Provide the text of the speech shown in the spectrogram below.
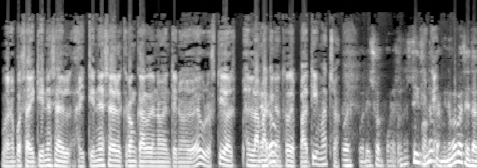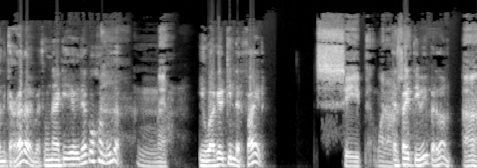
Bueno, pues ahí tienes el, ahí tienes el Chromecast de 99 euros, tío. Es la máquina entonces para ti, macho. Pues por eso, por eso te estoy diciendo que a mí no me parece tan cagada, me parece una idea cojonuda. Mm, eh. Igual que el Kinderfire. Sí, bueno. el Fire TV, perdón. Ah,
